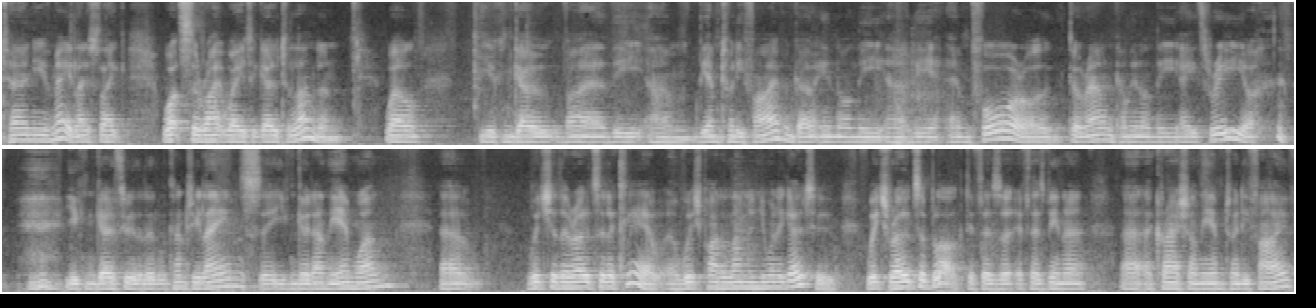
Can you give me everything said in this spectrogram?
turn you've made. It's like what's the right way to go to London? Well, you can go via the um, the M25 and go in on the uh, the M4 or go around and come in on the A3 or you can go through the little country lanes, uh, you can go down the M1 uh, which are the roads that are clear? Uh, which part of London do you want to go to? Which roads are blocked? If there's a, if there's been a, a, crash on the M25,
